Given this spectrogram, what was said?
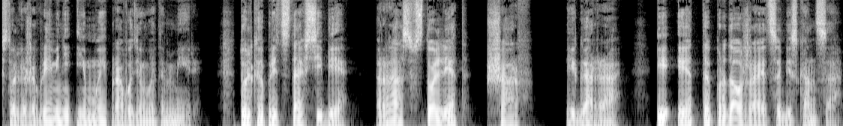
Столько же времени и мы проводим в этом мире. Только представь себе, раз в сто лет шарф и гора, и это продолжается без конца.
